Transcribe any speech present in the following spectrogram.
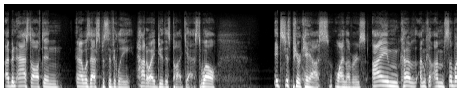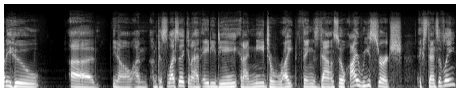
I've been asked often, and I was asked specifically, how do I do this podcast? Well, it's just pure chaos, wine lovers. I'm kind of I'm I'm somebody who uh, you know, I'm I'm dyslexic and I have ADD and I need to write things down. So I research extensively.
